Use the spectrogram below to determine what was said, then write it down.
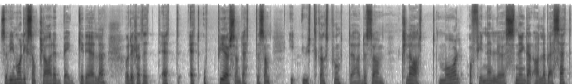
Så vi må liksom klare begge deler. Og det er klart et, et, et oppgjør som dette, som i utgangspunktet hadde som klart mål å finne en løsning der alle ble sett,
